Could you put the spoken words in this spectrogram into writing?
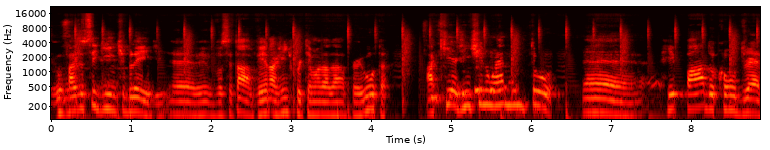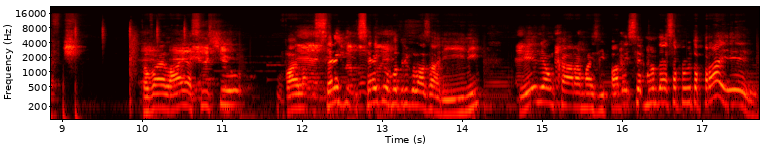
Eu... Faz o seguinte, Blade. É, você tá vendo a gente por ter mandado a pergunta? Aqui a gente não é muito é, ripado com o draft. Então vai lá e é, assiste o. Vai lá, é, segue, segue o Rodrigo Lazzarini. É. Ele é um cara mais ripado, aí você manda essa pergunta pra ele.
